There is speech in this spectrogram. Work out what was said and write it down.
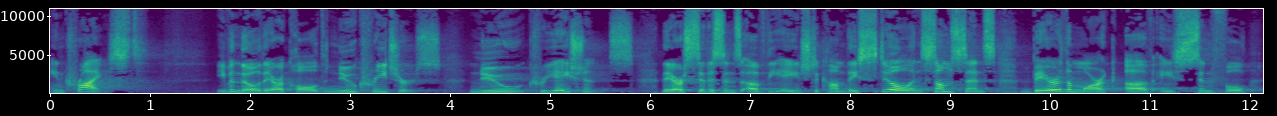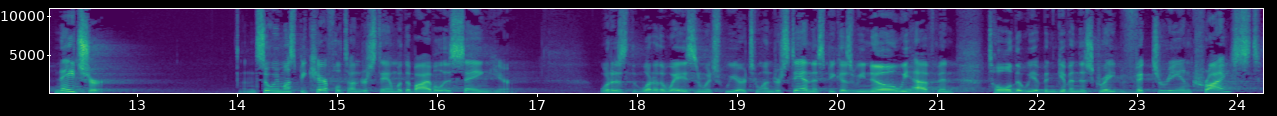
in Christ, even though they are called new creatures, new creations, they are citizens of the age to come, they still, in some sense, bear the mark of a sinful nature. And so we must be careful to understand what the Bible is saying here. What, is, what are the ways in which we are to understand this? Because we know we have been told that we have been given this great victory in Christ.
